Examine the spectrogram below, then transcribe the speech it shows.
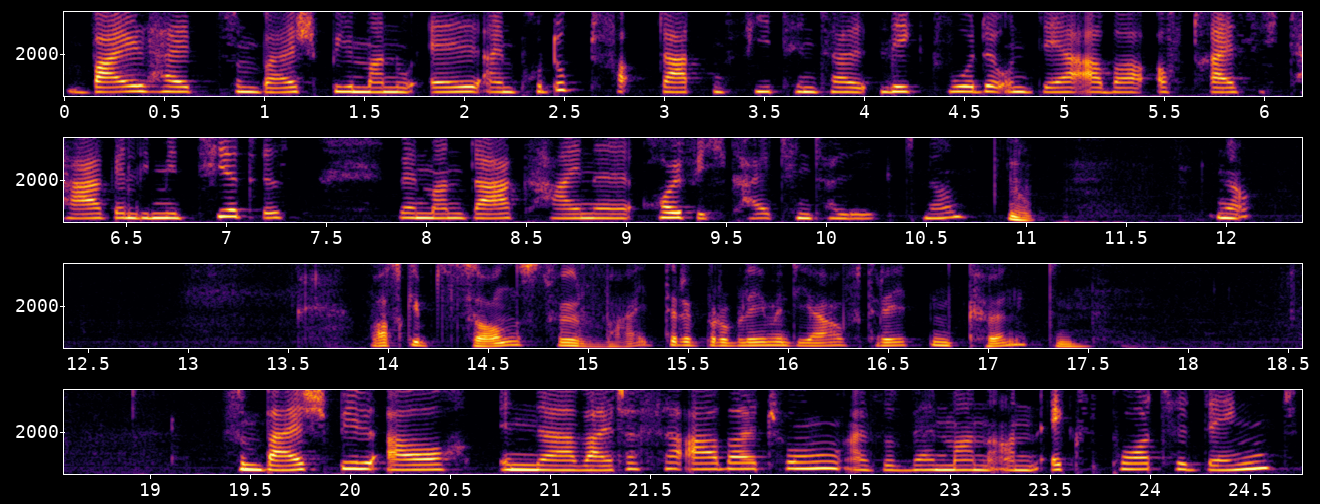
weil halt zum Beispiel manuell ein Produktdatenfeed hinterlegt wurde und der aber auf 30 Tage limitiert ist, wenn man da keine Häufigkeit hinterlegt. Ne? Ja. ja. Was gibt es sonst für weitere Probleme, die auftreten könnten? Zum Beispiel auch in der Weiterverarbeitung. Also wenn man an Exporte denkt,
